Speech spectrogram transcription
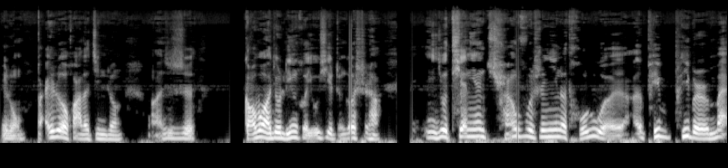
那种白热化的竞争啊，就是搞不好就零和游戏，整个市场。你就天天全副身心的投入，赔赔本卖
